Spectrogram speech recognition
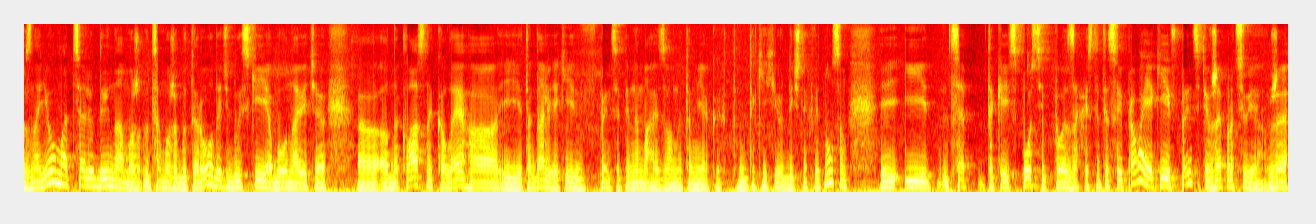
знайома ця людина, це може бути родич, близький або навіть однокласник, колега і так далі, які в принципі не мають з вами там ніяких там таких юридичних відносин. І, і це такий спосіб захистити свої права, який в принципі вже працює. Вже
